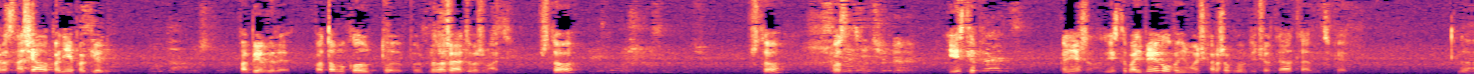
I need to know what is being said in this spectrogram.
раз, сначала по ней Ну да, ну побегали, потом кладут, продолжают выжимать. Что? Я что? После- Если, конечно, если ты побегал по нему, очень хорошо потом течет. Да, да, вытекает. Да?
